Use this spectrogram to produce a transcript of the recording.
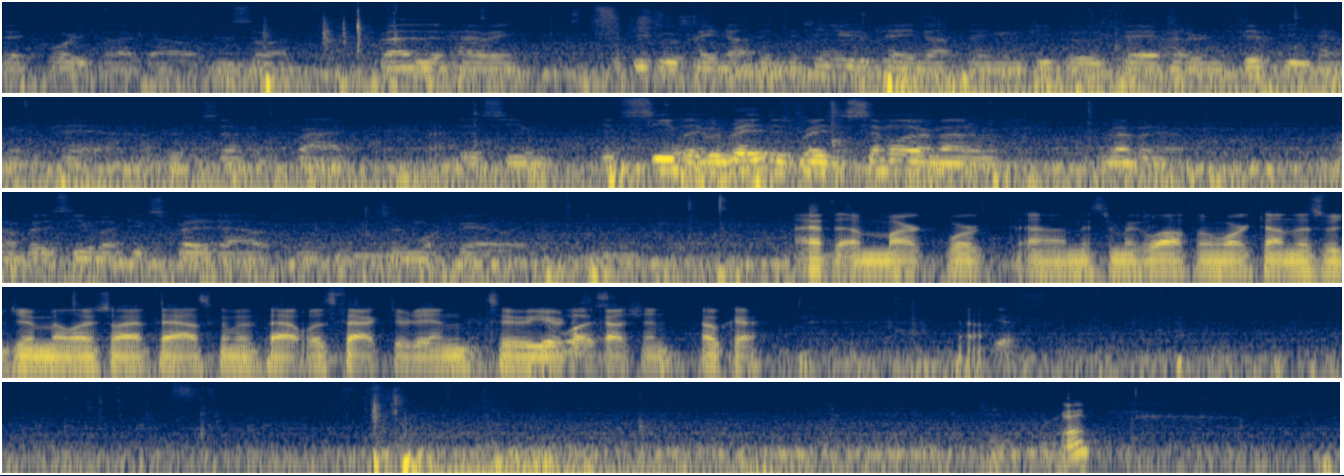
pay forty-five dollars and so Mhm. on. Rather than having the people who pay nothing continue to pay nothing and the people who pay hundred and fifty having to pay hundred and seventy-five. Right. It seemed, it seemed, like it would raise, it raised a similar amount of revenue, uh, but it seemed like it spread it out sort of more fairly. I have, to- Mark worked, uh, Mr. McLaughlin worked on this with Jim Miller, so I have to ask him if that was factored into your was. discussion. Okay. Yeah. Yes. Okay.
